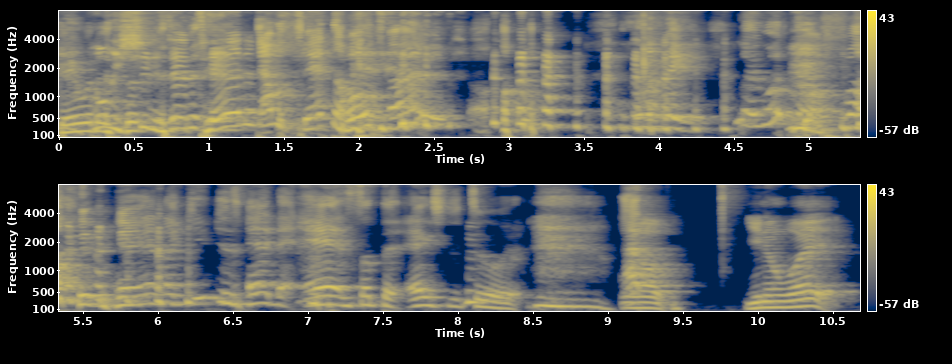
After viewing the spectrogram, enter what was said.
They would. Holy shit, is that Ted? That was Ted the whole time. like, like what the fuck, man? Like you just had to add something extra to it. Well, you know what?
